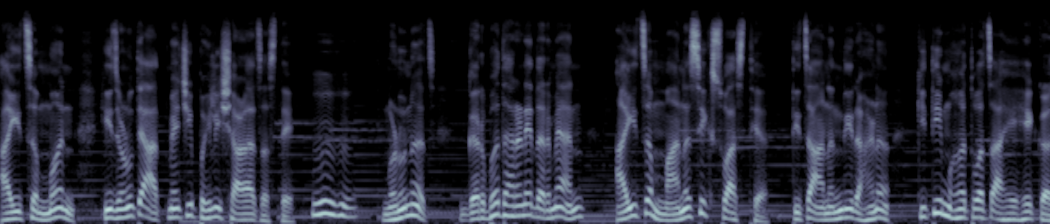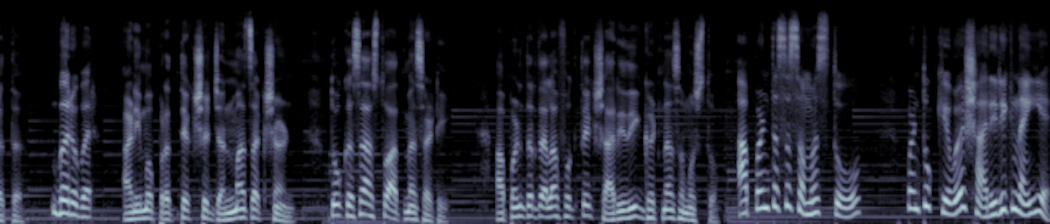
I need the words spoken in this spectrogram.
आईचं मन ही जणू त्या आत्म्याची पहिली शाळाच असते. म्हणूनच गर्भधारणेदरम्यान आईचं मानसिक स्वास्थ्य तिचं आनंदी राहणं किती महत्वाचं आहे हे कळतं. बरोबर. आणि मग प्रत्यक्ष जन्माचा क्षण तो कसा असतो आत्म्यासाठी? आपण तर त्याला फक्त एक शारीरिक घटना समजतो. आपण तसं समजतो पण तो केवळ शारीरिक नाहीये.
